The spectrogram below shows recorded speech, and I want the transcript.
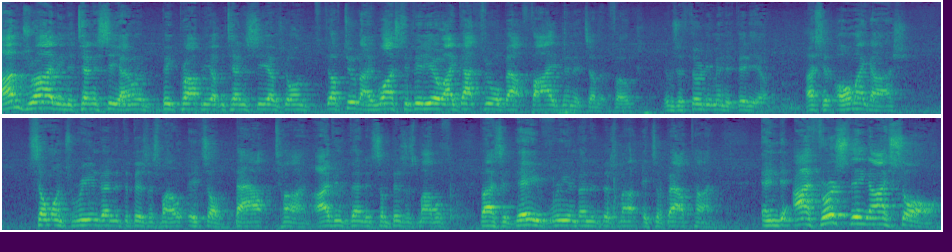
I'm driving to Tennessee. I own a big property up in Tennessee. I was going up to it, and I watched the video. I got through about five minutes of it, folks. It was a 30 minute video. I said, oh my gosh, someone's reinvented the business model. It's about time. I've invented some business models, but I said, they've reinvented this model. It's about time. And the first thing I saw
